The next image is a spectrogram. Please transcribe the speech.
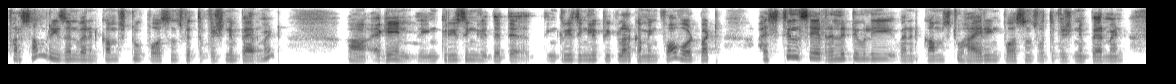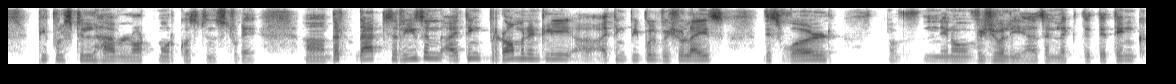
for some reason when it comes to persons with vision impairment uh, again increasingly that the, increasingly people are coming forward but i still say relatively when it comes to hiring persons with vision impairment people still have a lot more questions today uh, that that's the reason i think predominantly uh, i think people visualize this world of, you know visually as in like they, they think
